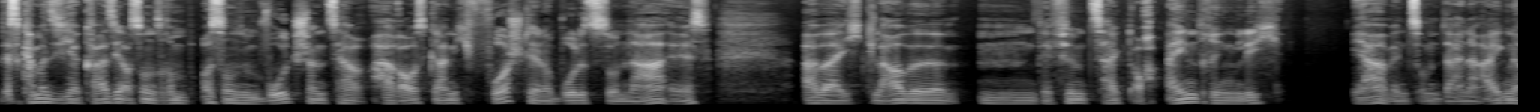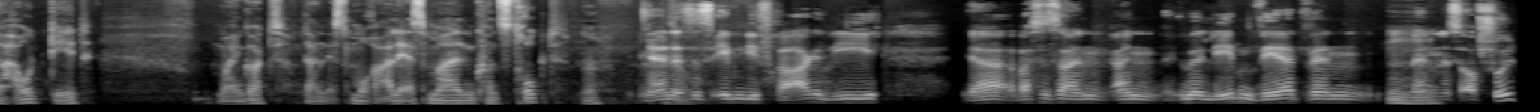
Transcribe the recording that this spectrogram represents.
das kann man sich ja quasi aus unserem, aus unserem Wohlstand heraus gar nicht vorstellen, obwohl es so nah ist. Aber ich glaube, mm, der Film zeigt auch eindringlich, ja, wenn es um deine eigene Haut geht, mein Gott, dann ist Moral erstmal ein Konstrukt. Ne? Ja, das also. ist eben die Frage, wie, ja, was ist ein, ein Überleben wert, wenn, mhm. wenn es auf Schuld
